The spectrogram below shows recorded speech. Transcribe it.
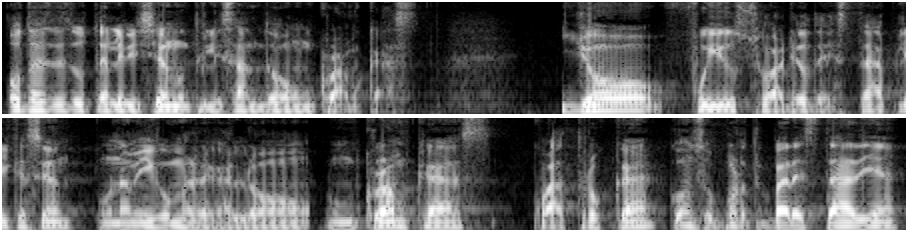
o desde tu televisión utilizando un Chromecast. Yo fui usuario de esta aplicación. Un amigo me regaló un Chromecast 4K con soporte para Stadia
